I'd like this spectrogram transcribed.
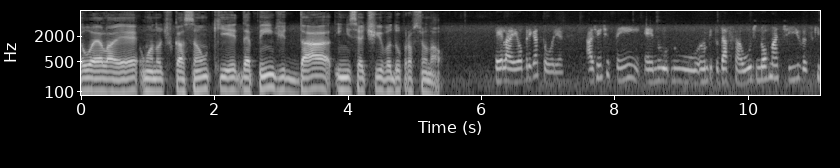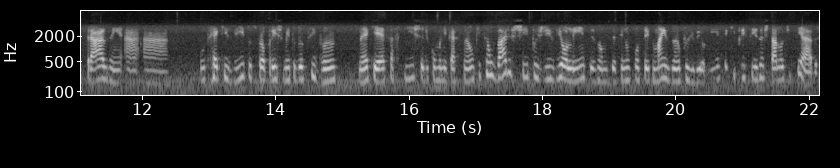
ou ela é uma notificação que depende da iniciativa do profissional? Ela é obrigatória. A gente tem, é, no, no, âmbito da saúde, normativas que trazem a, a, os requisitos para o preenchimento do CIVAN, né, que é essa ficha de comunicação, que são vários tipos de violências, vamos dizer assim, num conceito mais amplo de violência, que precisam estar noticiadas.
